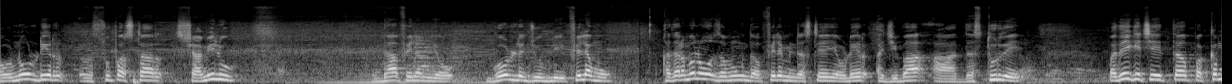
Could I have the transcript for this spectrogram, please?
او نور ډیر سپر سټار شاملو دا فلم یو ګولډن جوبلی فلم وو قدرمنو زمونږ د فلم انډسټري یو ډیر عجیبه دستور دی په دې کې چې ته په کم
